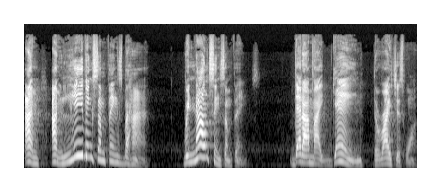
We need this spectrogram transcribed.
I'm, I'm leaving some things behind, renouncing some things that I might gain the righteous one.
